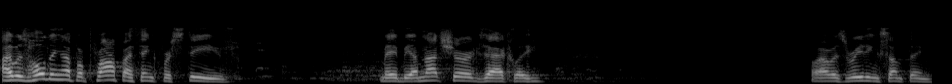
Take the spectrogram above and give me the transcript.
I was holding up a prop, I think, for Steve. Maybe. I'm not sure exactly. Or I was reading something.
